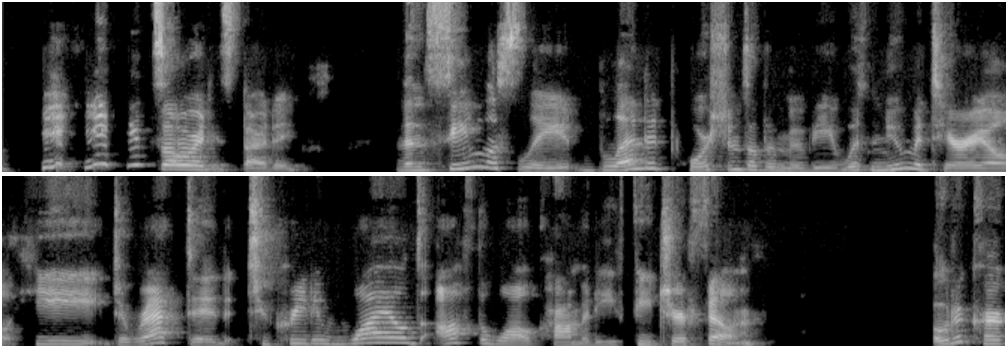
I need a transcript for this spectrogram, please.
it's already starting then seamlessly blended portions of the movie with new material he directed to create a wild, off the wall comedy feature film. Oedekerk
